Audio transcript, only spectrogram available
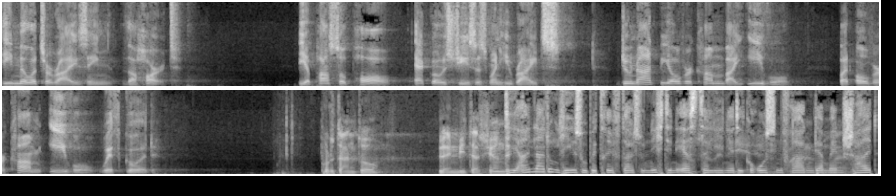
demilitarizing the heart. The Apostle Paul echoes Jesus when he writes, Do not be overcome by evil, but overcome evil with good. Por tanto, Die Einladung Jesu betrifft also nicht in erster Linie die großen Fragen der Menschheit,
